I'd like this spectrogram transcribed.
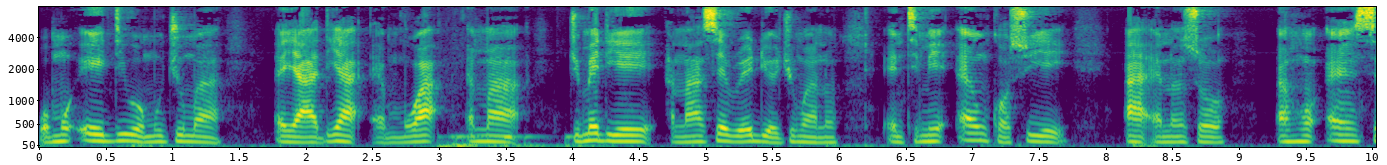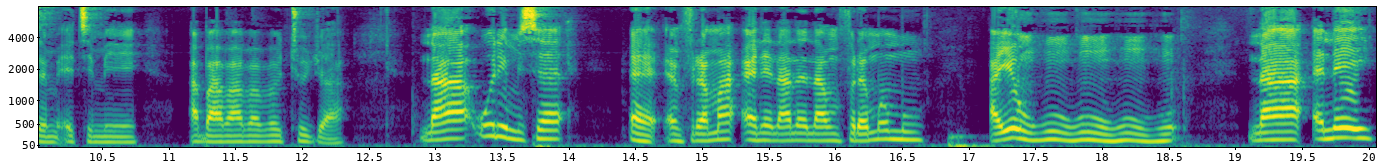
wɔn redi wɔn dwuma a ɛyɛ adeɛ a mmoa ma dwumadie anaasɛ radio dwuma no ntumi nkɔ so yie a ɛno nso ɛho nsɛm etumi abaababa bɛto dwa na wonim sɛ mframa ɛne mframa mu ayɛ huhuhuhu na ɛnɛ yi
